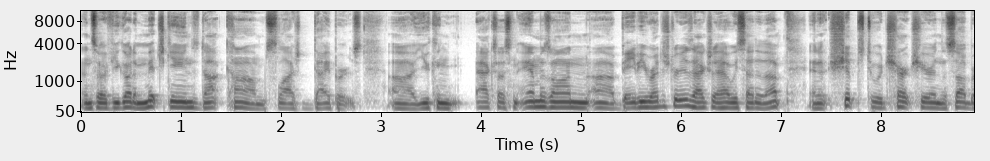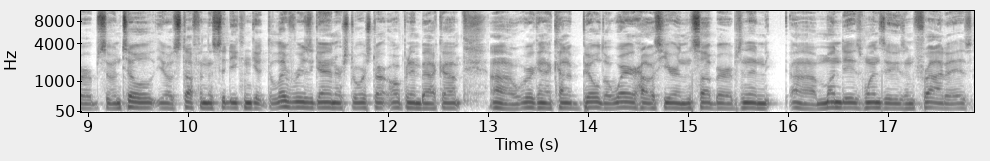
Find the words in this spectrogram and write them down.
And so if you go to mitchgaines.com slash diapers, uh, you can access an Amazon uh, baby registry is actually how we set it up, and it ships to a church here in the suburbs. So until you know stuff in the city can get deliveries again or stores start opening back up, uh, we're gonna kind of build a warehouse here in the suburbs, and then uh, Mondays, Wednesdays, and Fridays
